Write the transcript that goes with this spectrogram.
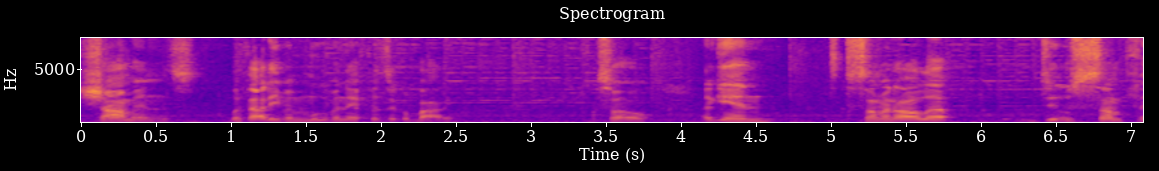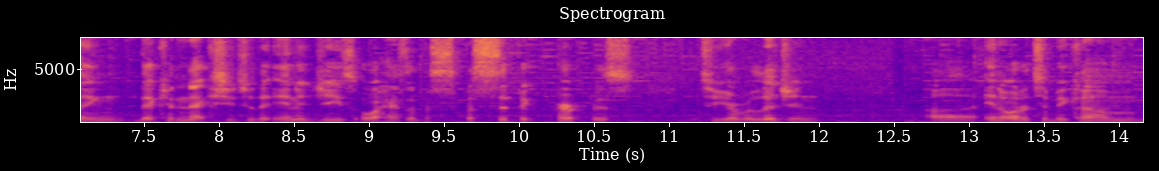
shamans without even moving their physical body so, again, sum it all up, do something that connects you to the energies or has a specific purpose to your religion uh, in order to become,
